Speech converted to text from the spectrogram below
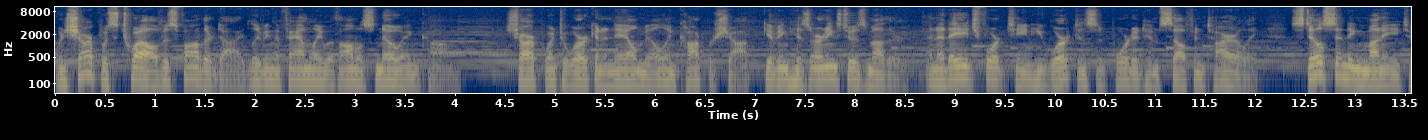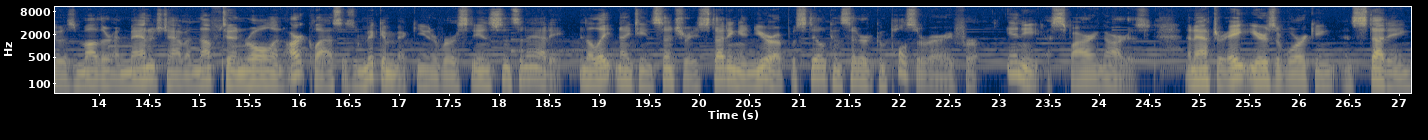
When Sharp was 12, his father died, leaving the family with almost no income. Sharp went to work in a nail mill and copper shop, giving his earnings to his mother, and at age 14 he worked and supported himself entirely, still sending money to his mother and managed to have enough to enroll in art classes at McMicken University in Cincinnati. In the late 19th century, studying in Europe was still considered compulsory for any aspiring artist, and after eight years of working and studying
